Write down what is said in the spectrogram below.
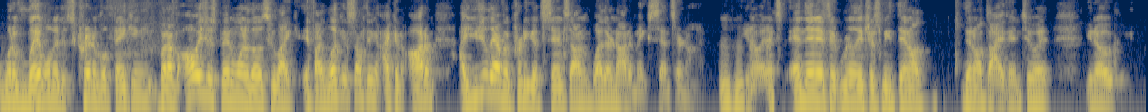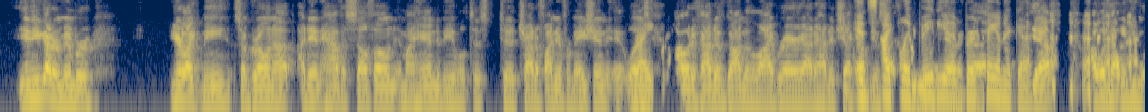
would have labeled it as critical thinking, but I've always just been one of those who like if I look at something, I can autumn. I usually have a pretty good sense on whether or not it makes sense or not. Mm-hmm. You know, and it's and then if it really interests me, then I'll then I'll dive into it. You know, and you got to remember you're like me. So growing up, I didn't have a cell phone in my hand to be able to to try to find information. It was right. I would have had to have gone to the library. I'd had to check it, Encyclopedia Britannica. Britannica. Yeah, I would have had to do.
